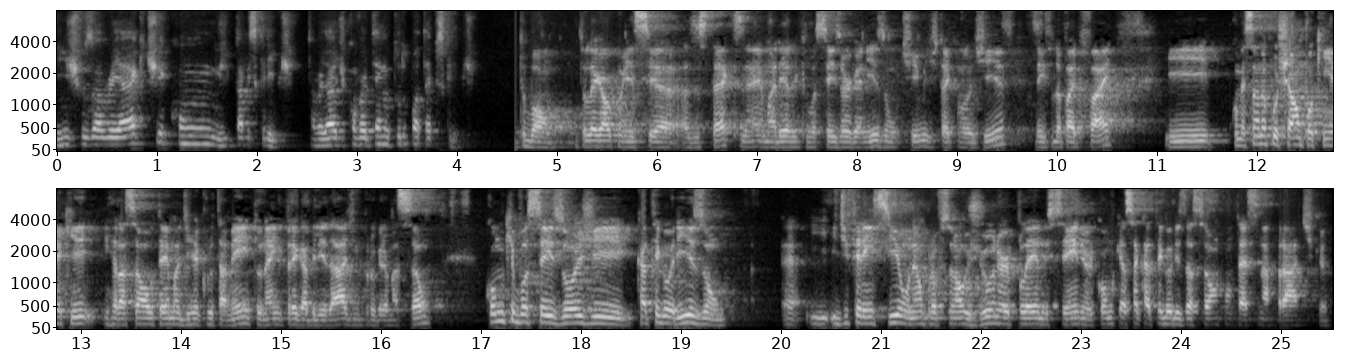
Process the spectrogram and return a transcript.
a gente usa React com JavaScript. Na verdade, convertendo tudo para TypeScript. Muito bom, muito legal conhecer as stacks, né, a maneira que vocês organizam um time de tecnologia dentro da Pipefy. E começando a puxar um pouquinho aqui em relação ao tema de recrutamento, né, empregabilidade em programação, como que vocês hoje categorizam é, e, e, diferenciam né, um profissional júnior, pleno e sênior? Como que essa categorização acontece na prática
